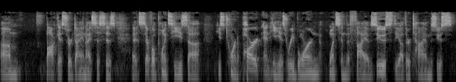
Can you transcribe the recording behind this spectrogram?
um, Bacchus or Dionysus. Is at several points he's uh, he's torn apart and he is reborn once in the thigh of Zeus. The other time Zeus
